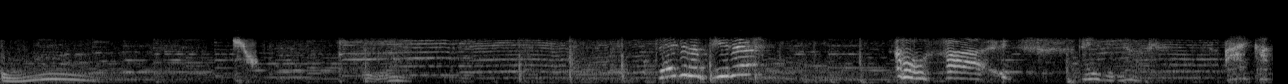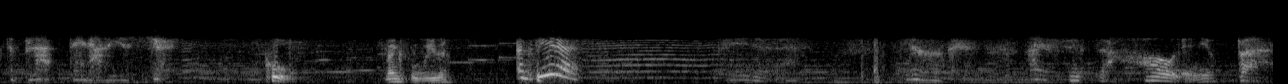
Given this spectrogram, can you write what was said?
David and Peter? Oh, hi. David, look. I got the blood stain out of your shirt. Cool. Thanks, Lolita. And Peter? Peter, look. I fixed a hole in your butt.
